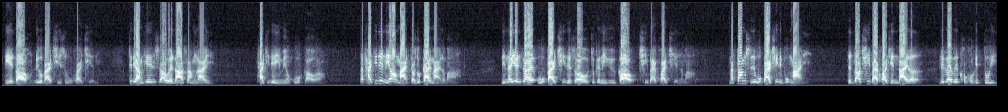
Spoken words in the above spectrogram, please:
跌到六百七十五块钱，这两天稍微拉上来，台积电也没有过高啊。那台积电你要买，早就该买了嘛。林和燕在五百七的时候就跟你预告七百块钱了嘛。那当时五百七你不买，等到七百块钱来了，那个被口口去堆，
